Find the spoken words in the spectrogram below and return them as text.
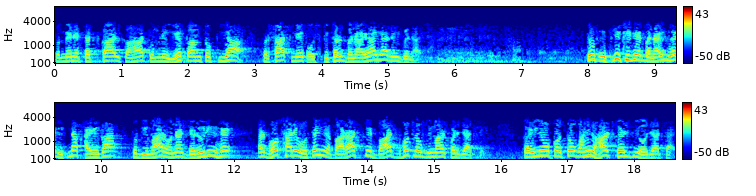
तो मैंने तत्काल कहा, तुमने ये काम तो किया प्रसाद में एक हॉस्पिटल बनाया या नहीं बनाया? क्योंकि इतनी चीज़ें बनाई है, इतना खाएगा तो बीमार होना ज़रूरी है। और बहुत सारे होते ही हैं, बारात के बाद बहुत लोग बीमार पड़ जाते हैं। कईयों को तो वहीं हार्ट फेल भी हो जाता है।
